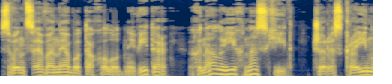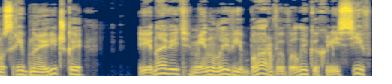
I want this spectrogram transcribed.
Свинцеве небо та холодний вітер гнали їх на схід через країну срібної річки, і навіть мінливі барви великих лісів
